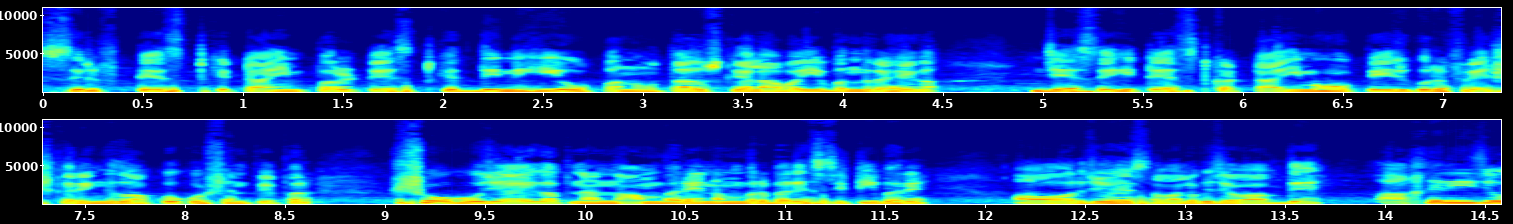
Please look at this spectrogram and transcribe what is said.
सिर्फ़ टेस्ट के टाइम पर, टेस्ट के दिन ही ओपन होता है, उसके अलावा ये बंद रहेगा। जैसे ही टेस्ट का टाइम हो, पेज को रिफ़्रेश करेंगे तो आपको क्वेश्चन पेपर शो हो जाएगा, अपना नाम भरें, नंबर भरें, सिटी भरें और जो है सवालों के जवाब दें। आखिरी जो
